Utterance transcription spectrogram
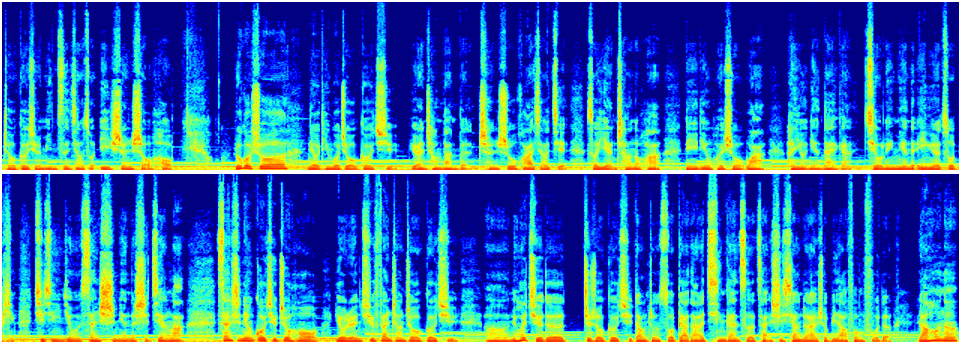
这首歌曲的名字叫做《一生守候》。如果说你有听过这首歌曲原唱版本陈淑桦小姐所演唱的话，你一定会说哇，很有年代感。九零年的音乐作品，距今已经有三十年的时间了。三十年过去之后，有人去翻唱这首歌曲，嗯，你会觉得这首歌曲当中所表达的情感色彩是相对来说比较丰富的。然后呢，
